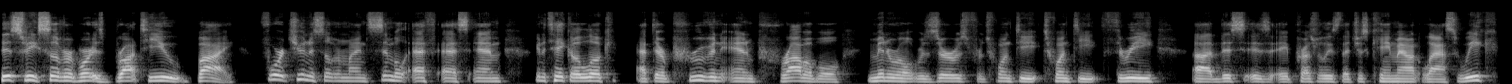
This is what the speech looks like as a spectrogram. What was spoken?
This week's Silver Report is brought to you by Fortuna Silver Mine, symbol FSM. We're going to take a look at their proven and probable mineral reserves for 2023. Uh, this is a press release that just came out last week.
